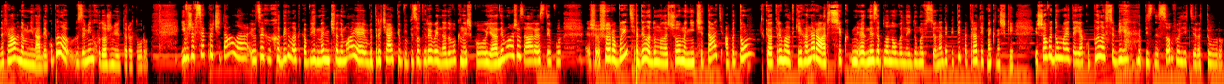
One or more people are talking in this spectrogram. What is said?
нафіга вона мені треба. І купила взамін художню літературу. І вже все прочитала, і оце ходила, така, блін, мене нічого немає. Витрачать, типу, 500 гривень на нову книжку. Я не можу зараз. Типу, що робити? Ходила, думала, що мені читати, а потім таки отримала такий гонорарчик е, незапланований. Думаю, все, треба піти потратити на книжки. І що ви думаєте? Я купила собі бізнесову літературу.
